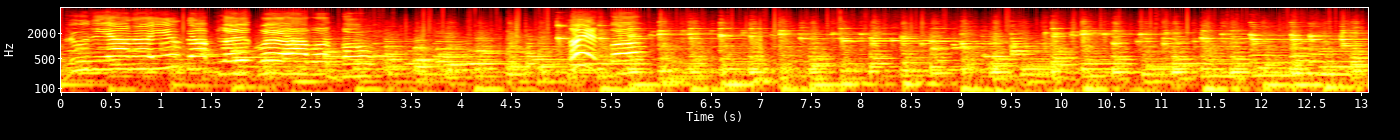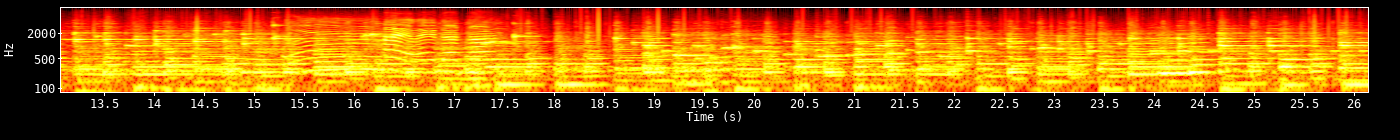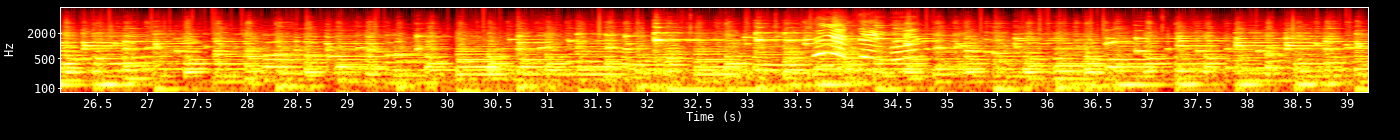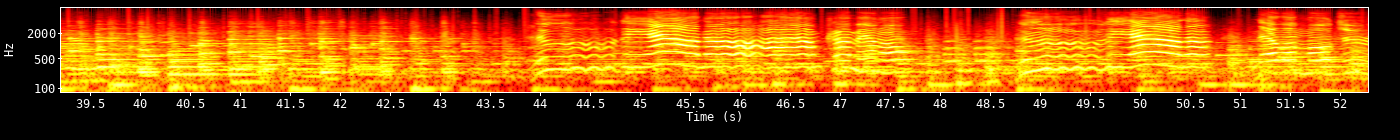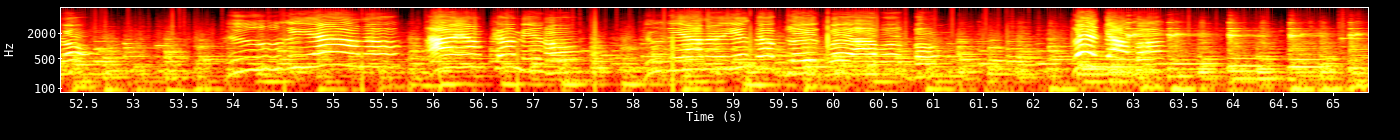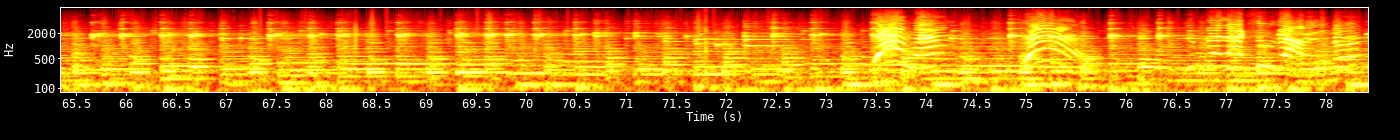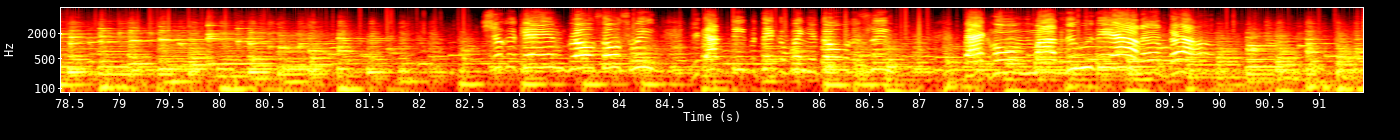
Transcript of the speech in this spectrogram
Louisiana is the place where I was born. Play it. Louisiana is the place where I was born. Play it down, Bob. Louisiana town.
